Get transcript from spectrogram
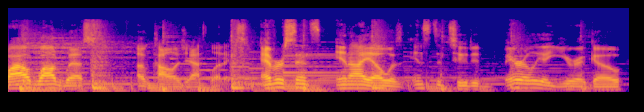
Wild, wild west of college athletics. Ever since NIL was instituted barely a year ago,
